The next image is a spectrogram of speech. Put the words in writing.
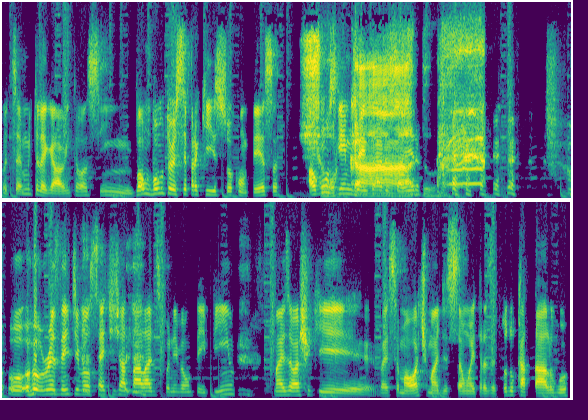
Putz, é muito legal. Então, assim, vamos, vamos torcer para que isso aconteça. Alguns Chocado. games já entraram e saíram. o, Resident Evil 7 já tá lá disponível há um tempinho, mas eu acho que vai ser uma ótima adição aí, trazer todo o catálogo.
